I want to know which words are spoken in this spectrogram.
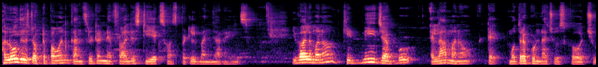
Hello this doctor Pavan consultant nephrologist TX hospital Banjara Hills ఇవాళ మనం కిడ్నీ జబ్బు ఎలా మనం అంటే ముద్రకుండా చూసుకోవచ్చు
